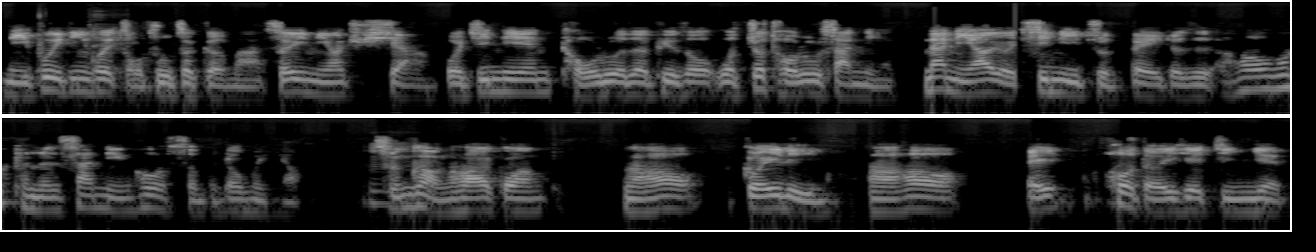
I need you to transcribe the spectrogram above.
你不一定会走出这个嘛，所以你要去想，我今天投入的，比如说我就投入三年，那你要有心理准备，就是哦，我可能三年后什么都没有，存款花光，然后归零，然后哎获得一些经验。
